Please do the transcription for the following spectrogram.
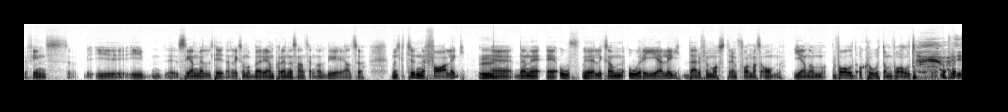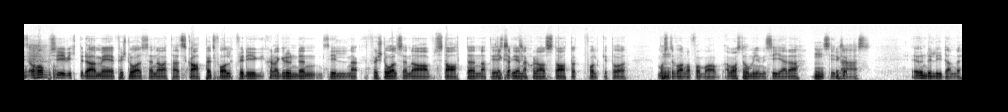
finns i, i senmedeltiden liksom, och början på renässansen. Och det är alltså, multituden är farlig. Mm. Eh, den är, är of, eh, liksom oregelig, därför måste den formas om genom våld och hot om våld. Precis, och Hobbes är ju viktig då med förståelsen av att skapa ett folk, för det är ju själva grunden till förståelsen av staten, att det är, det är nationalstat, att folket då måste mm. vara någon form av, man måste homogenisera mm, sina exakt. Underlydande.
